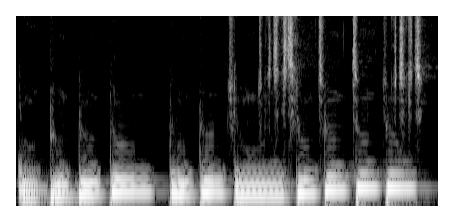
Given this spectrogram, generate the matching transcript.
dun dun dun dun dun dun. Dun dun dun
